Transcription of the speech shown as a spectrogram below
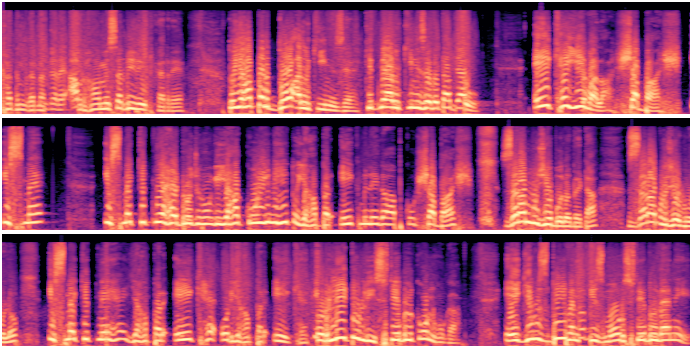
खत्म करना कर। और हमें सर भी वेट कर रहे हैं। तो यहाँ पर दो अल्किज है। कितने अल्कीन्स है बेटा? दो। एक है ये वाला शबाश। इसमें इसमें कितने हाइड्रोजन होंगे? यहाँ कोई नहीं तो यहाँ पर एक मिलेगा आपको। शाबाश। जरा मुझे बोलो बेटा, जरा मुझे बोलो, इसमें कितने हैं? यहाँ पर एक है और यहाँ पर एक है। तो रिलेटिवली स्टेबल कौन होगा? A gives B one is more stable than A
